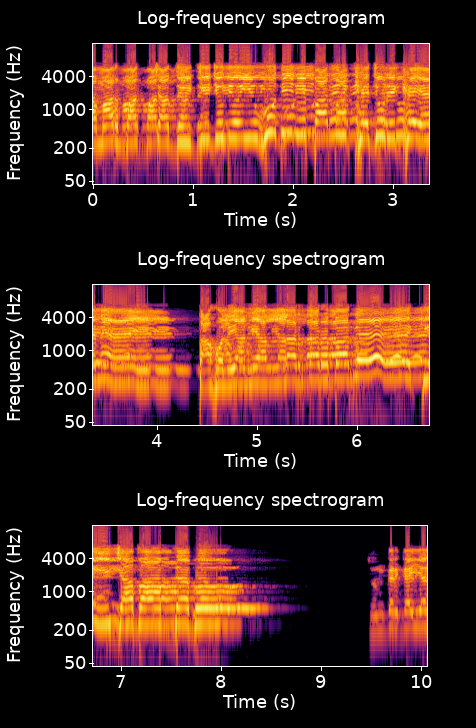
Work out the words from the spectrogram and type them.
আমার বাচ্চা দুইটি যদি ইহুদির বাড়ির খেজুর খেয়ে নেয় তাহলে আমি আল্লাহর দরবারে কি জবাব দেব? জমকর গাইয়া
